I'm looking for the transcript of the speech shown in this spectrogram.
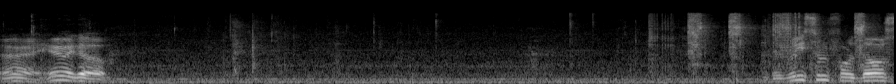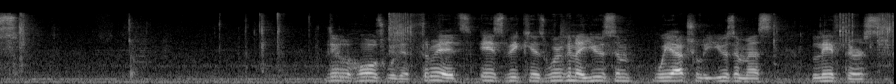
Alright, here we go. The reason for those little holes with the threads is because we're gonna use them, we actually use them as lifters.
